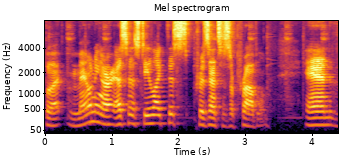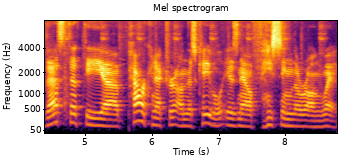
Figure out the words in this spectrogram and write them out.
But mounting our SSD like this presents us a problem. And that's that the uh, power connector on this cable is now facing the wrong way.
